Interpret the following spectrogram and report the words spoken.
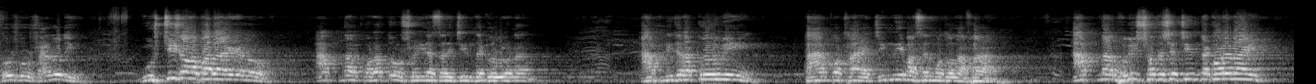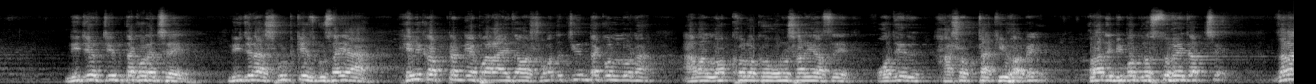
শ্বশুর, শাশুড়ি, গোষ্ঠী সহ পালায় গেল। আপনার কথা তো শরীরাচারী চিন্তা করল না। আপনি যারা কর্মী, তার কথায় চিংড়ি মাছের মতো লাফান। আপনার ভবিষ্যতে সে চিন্তা করে নাই। নিজের চিন্তা করেছে। নিজেরা সুটকেস গুছাইয়া হেলিকপ্টার নিয়ে পালায় যাওয়ার সময় চিন্তা করল না। আমার লক্ষ লক্ষ অনুসারী আছে। ওদের হাসরটা কি হবে ওরা বিপদগ্রস্ত হয়ে যাচ্ছে। যারা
